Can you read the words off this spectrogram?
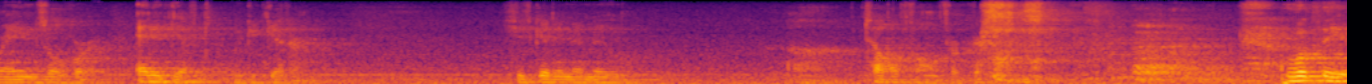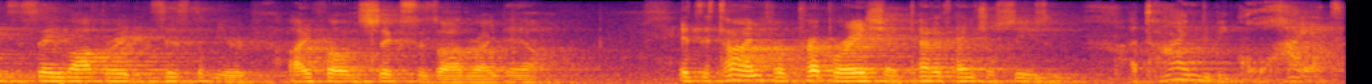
reigns over any gift we could get her. She's getting a new uh, telephone for Christmas. Whoopsie, it's the same operating system your iPhone 6 is on right now. It's a time for preparation, penitential season, a time to be quiet,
